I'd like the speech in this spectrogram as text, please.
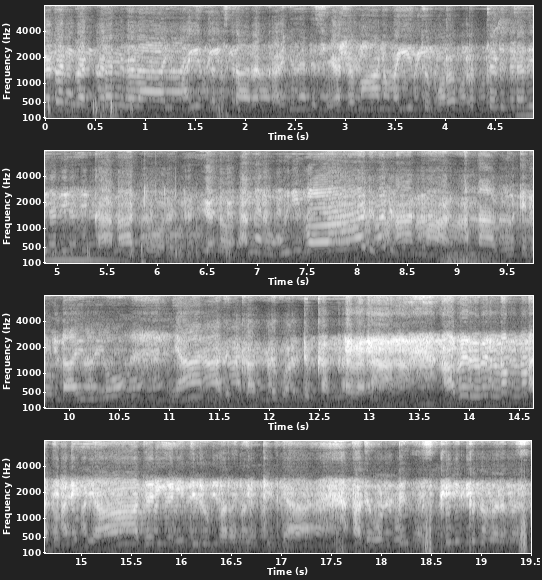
ഘട്ടം ഘട്ടങ്ങളായി മയ്യത്ത് സംസ്കാരം കഴിഞ്ഞതിന് ശേഷമാണ് മയ്യത്ത് പുറത്തെടുത്തത് കാണാത്തോർ കിഴനോർ അങ്ങനെ ഒരുപാട് മഹാന്മാർ അന്ന് ആ വീട്ടിലുണ്ടായിരുന്നു. ഞാൻ അത് കണ്ടുകൊണ്ട് കണ്ടവരാണ് അവരൊന്നും അതിന് യാതൊരു എതിരും പറഞ്ഞിട്ടില്ല. അതുകൊണ്ട് നിസ്കരിക്കുന്നവർ നിസ്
